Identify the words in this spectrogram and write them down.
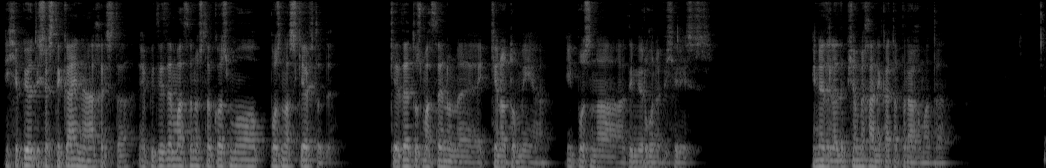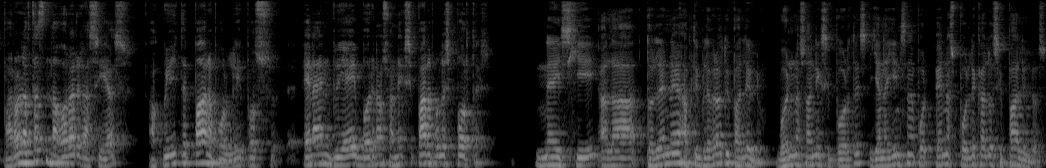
είχε πει ότι ουσιαστικά είναι άχρηστα επειδή δεν μαθαίνουν στον κόσμο πώς να σκέφτονται και δεν τους μαθαίνουν καινοτομία ή πώς να δημιουργούν επιχειρήσεις. Είναι δηλαδή πιο μεχανικά τα πράγματα. Παρ' όλα αυτά στην αγορά εργασίας ακούγεται πάρα πολύ πως ένα MBA μπορεί να σου ανοίξει πάρα πολλές πόρτες. Ναι, ισχύει, αλλά το λένε από την πλευρά του υπαλλήλου. Μπορεί να σου ανοίξει πόρτες για να γίνεις ένας πολύ καλός υπάλληλος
